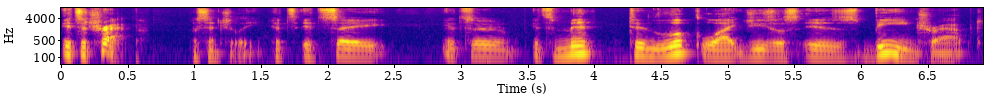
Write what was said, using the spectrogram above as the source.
It's a trap, essentially. It's it's a it's a it's meant to look like Jesus is being trapped,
